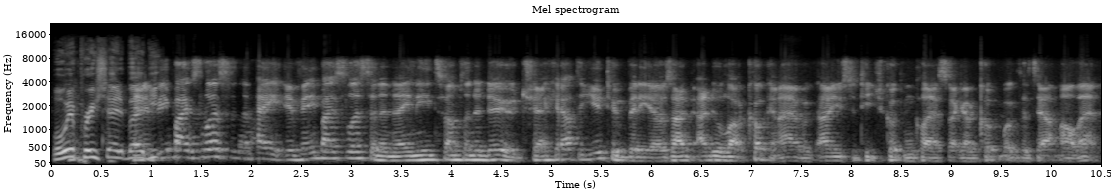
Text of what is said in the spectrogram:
Well, we appreciate it, buddy. And if anybody's listening, hey, if anybody's listening and they need something to do, check out the YouTube videos. I, I do a lot of cooking. I have a, I used to teach cooking class. I got a cookbook that's out and all that.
